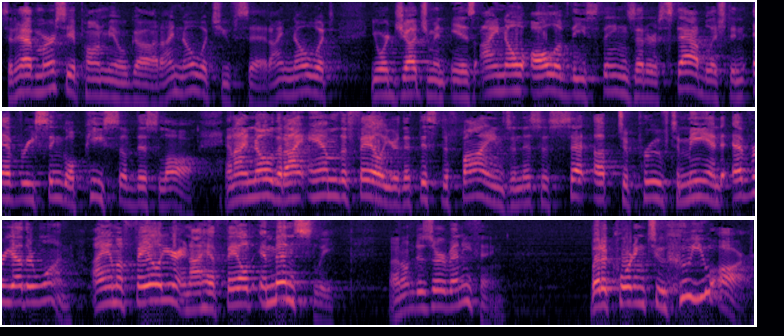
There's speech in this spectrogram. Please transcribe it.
said, Have mercy upon me, O God. I know what you've said. I know what your judgment is. I know all of these things that are established in every single piece of this law. And I know that I am the failure that this defines and this is set up to prove to me and every other one. I am a failure and I have failed immensely. I don't deserve anything. But according to who you are,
